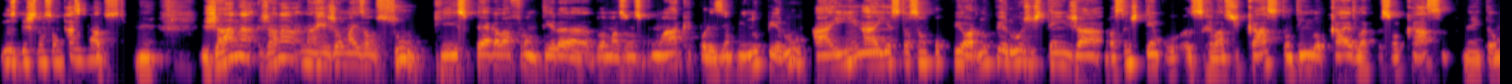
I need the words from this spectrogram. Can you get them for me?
e os bichos não são uhum. caçados. Né? Já, na, já na, na, região mais ao sul, que isso pega lá a fronteira do Amazonas com Acre, por exemplo, e no Peru, aí, uhum. aí a situação é um pouco pior. No Peru, a gente tem já bastante tempo os relatos de caça, então tem locais lá que o pessoal caça, né? então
